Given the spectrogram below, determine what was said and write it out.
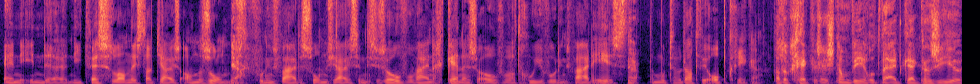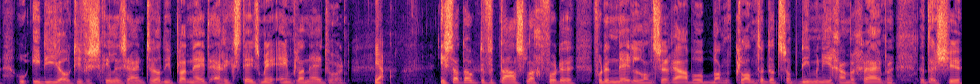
En in de niet-westerse landen is dat juist andersom. Ja. Dus de voedingswaarde soms juist. En er is zoveel weinig kennis over wat goede voedingswaarde is. Ja. Dan moeten we dat weer opkrikken. Wat ook gek is, als je dan wereldwijd kijkt, dan zie je hoe idioot die verschillen zijn. Terwijl die planeet eigenlijk steeds meer één planeet wordt. Ja. Is dat ook de vertaalslag voor de, voor de Nederlandse Rabobank-klanten? Dat ze op die manier gaan begrijpen dat als je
